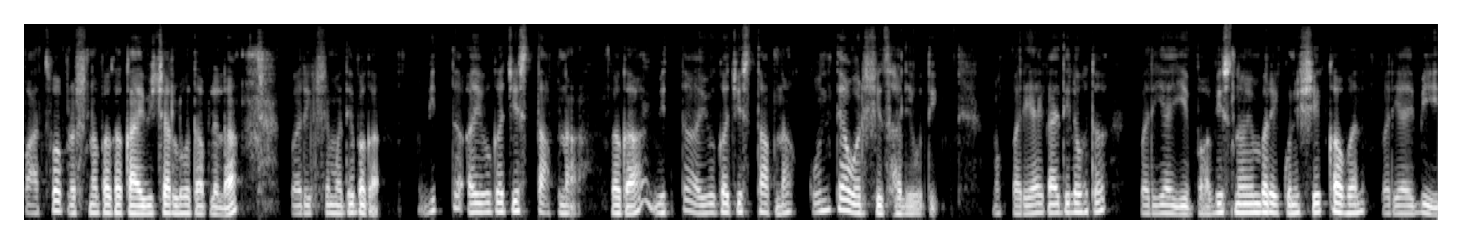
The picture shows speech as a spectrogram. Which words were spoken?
पाचवा प्रश्न बघा. काय विचारलं होतं आपल्याला? परीक्षेमध्ये बघा. वित्त आयोगाची स्थापना. बघा. वित्त आयोगाची स्थापना कोणत्या वर्षी झाली होती? मग पर्याय काय दिलं होतं? पर्याय ए बावीस नोव्हेंबर एकोणीसशे एकावन्न पर्याय बी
